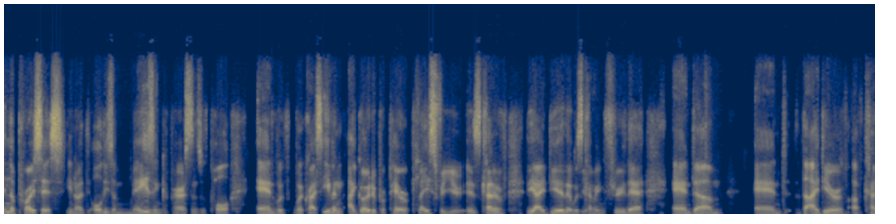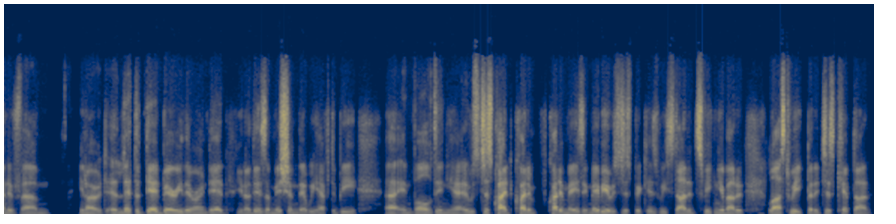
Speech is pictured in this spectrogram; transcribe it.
in the process you know all these amazing comparisons with paul and with, with christ even i go to prepare a place for you is kind of the idea that was yeah. coming through there and um and the idea of, of kind of um you know let the dead bury their own dead. You know there's a mission that we have to be uh, involved in here. It was just quite quite quite amazing. Maybe it was just because we started speaking about it last week but it just kept on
